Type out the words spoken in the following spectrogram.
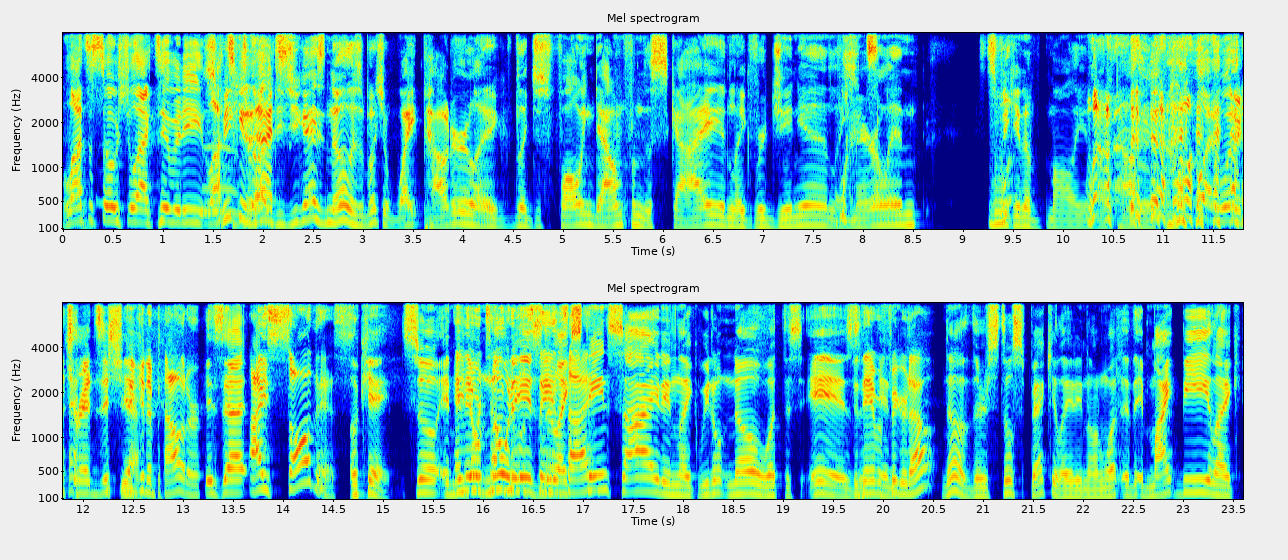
lots of social activity. Lots Speaking of, of that, did you guys know there's a bunch of white powder like like just falling down from the sky in like Virginia and like Maryland? Speaking of Molly and white powder. what, what a transition! Speaking of powder, Is that I saw this. Okay, so and they, And they were don't know telling what it people is. to They're stay like inside? stay inside and like we don't know what this is. Did they ever And- figure it out? No, they're still speculating on what it, it might be like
